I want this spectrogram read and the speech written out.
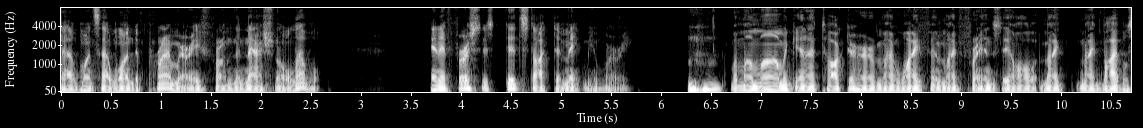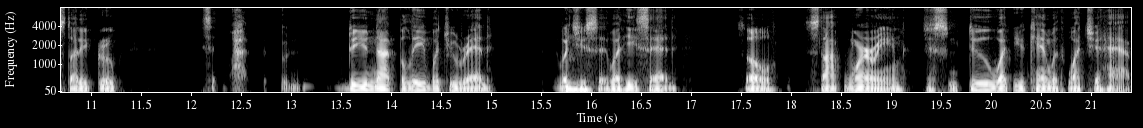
uh, once I won the primary from the national level. And at first, it did start to make me worry. hmm But my mom, again, I talked to her, my wife, and my friends. They all my my Bible study group said, "What? "Do you not believe what you read? What you said? What he said? So stop worrying. Just do what you can with what you have."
